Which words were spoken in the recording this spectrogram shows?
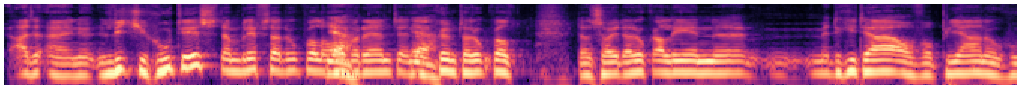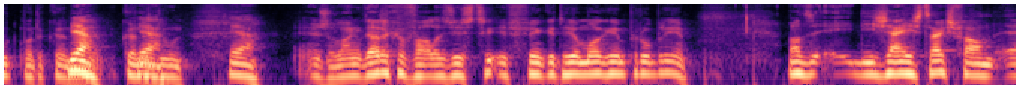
als een liedje goed is, dan blijft dat ook wel Ja, overeind. En ja. dan, kunt dat ook wel, dan zou je dat ook alleen eh, met de gitaar of op piano goed moeten kunnen, Ja, kunnen doen. Ja. En zolang dat het geval is, is vind ik het helemaal geen probleem. Want eh, die zei straks van, eh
